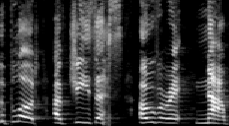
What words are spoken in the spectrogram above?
the blood of Jesus over it now.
